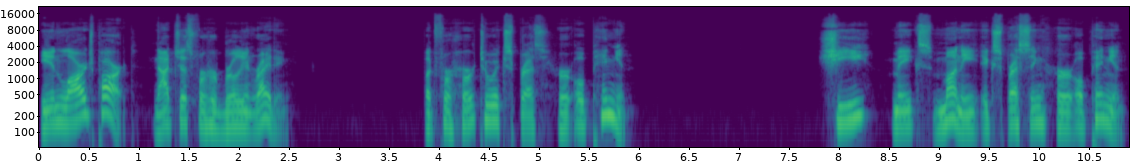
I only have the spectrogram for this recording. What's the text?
in large part, not just for her brilliant writing, but for her to express her opinion. She makes money expressing her opinion.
